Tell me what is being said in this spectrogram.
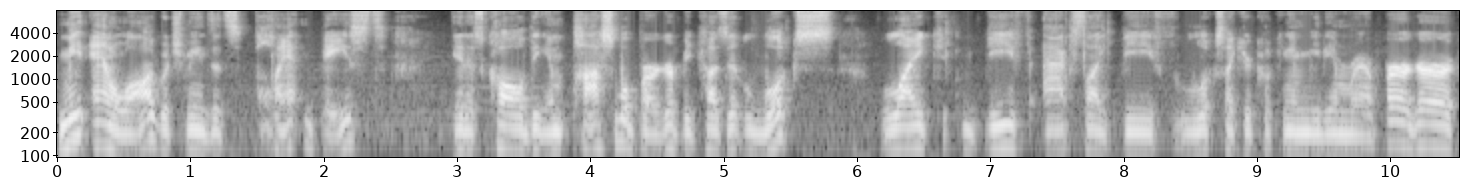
meat analog, which means it's plant-based. It is called the Impossible Burger because it looks like beef, acts like beef, looks like you're cooking a medium rare burger.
